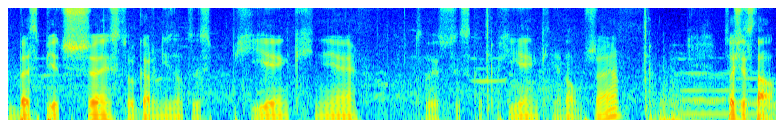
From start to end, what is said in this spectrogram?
Bezpieczeństwo, garnizon to jest pięknie. To jest wszystko pięknie, dobrze. Co się stało?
